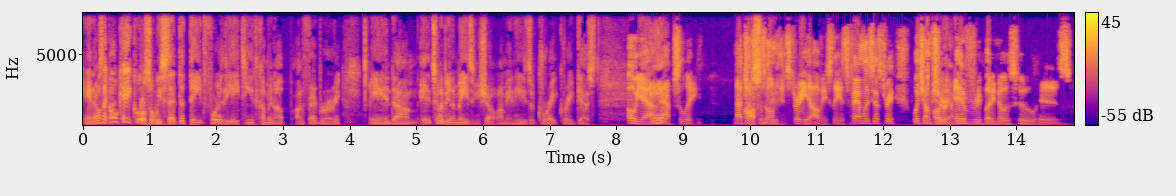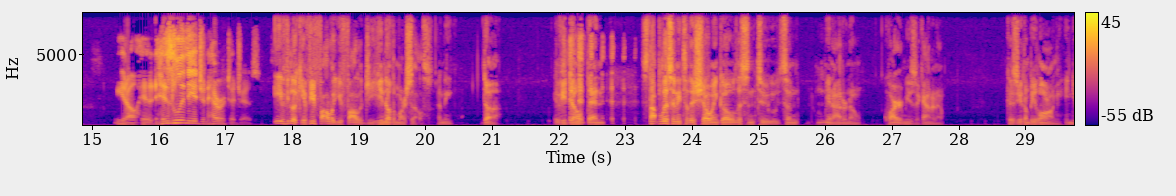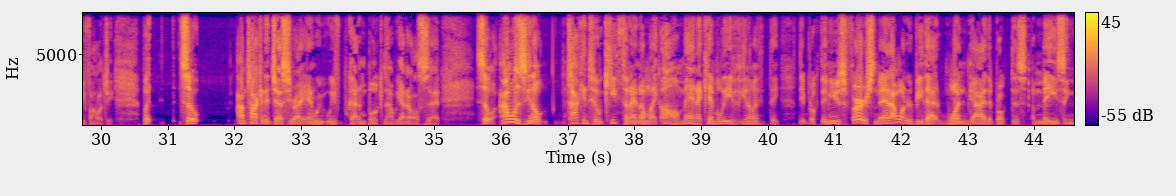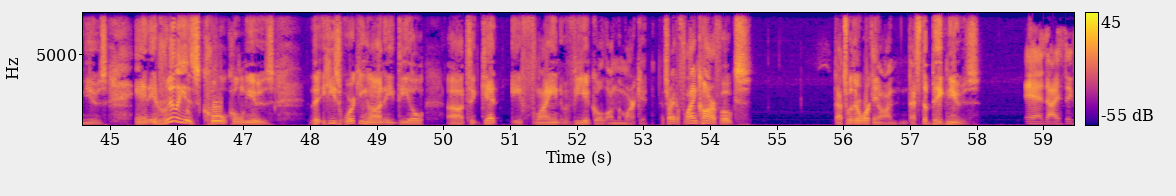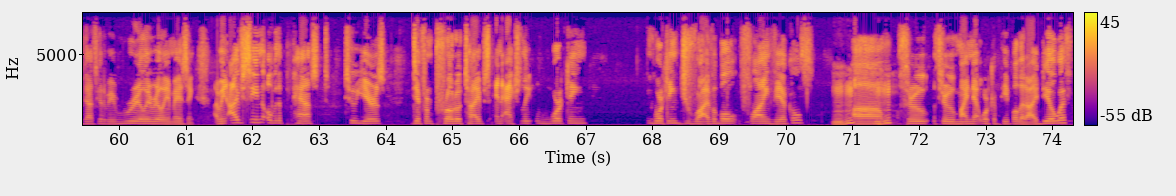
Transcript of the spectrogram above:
And I was like, "Okay, cool." So we set the date for the 18th coming up on February, and um, it's going to be an amazing show. I mean, he's a great, great guest. Oh yeah, And- absolutely. Not just his own dude. history, obviously his family's history, which I'm Oh, sure yeah. everybody knows who his, you know, his, his lineage and heritage is. If you look, if you follow ufology, you know the Marcels. I mean, duh. If you don't, then stop listening to the show and go listen to some, you know, I don't know, choir music. I don't know, because you don't belong in ufology. But so I'm talking to Jesse, right, and we, we've got him booked now. We got it all set. So I was, you know, talking to Keith tonight, and I'm like, oh man, I can't believe, you know, they they broke the news first, man. I wanted to be that one guy that broke this amazing news, and it really is cool, cool news. That he's working on a deal uh, to get a flying vehicle on the market. That's right, a flying car, folks. That's what they're working on. That's the big news. and I think that's going to be really, really amazing. I mean, I've seen over the past two years different prototypes and actually working, working drivable flying vehicles Mm-hmm. um, through through my network of people that I deal with,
